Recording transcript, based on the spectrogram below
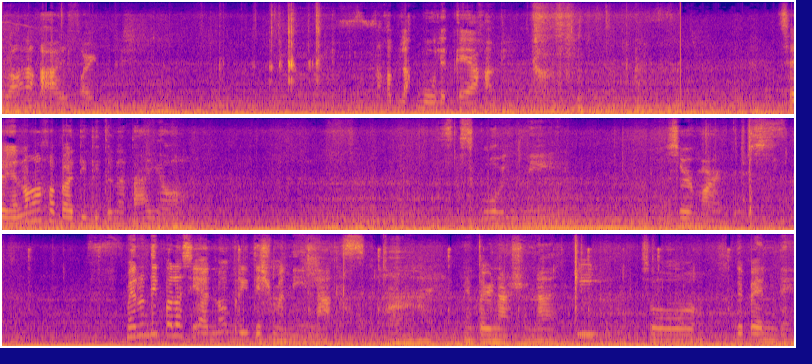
Baka naka-Alphard. Naka-black bullet kaya kami. so, yan mga kabady, dito na tayo. Sa school ni Sir Marcos. Meron din pala si ano, British Manila. International. So, depende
